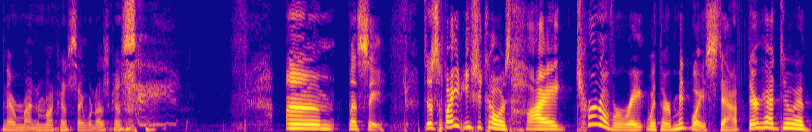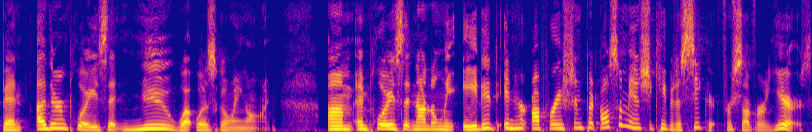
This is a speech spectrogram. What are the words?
Never mind. I'm not going to say what I was going to say. Um, let's see. Despite Ishikawa's high turnover rate with her midwife staff, there had to have been other employees that knew what was going on. Um, employees that not only aided in her operation, but also managed to keep it a secret for several years.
